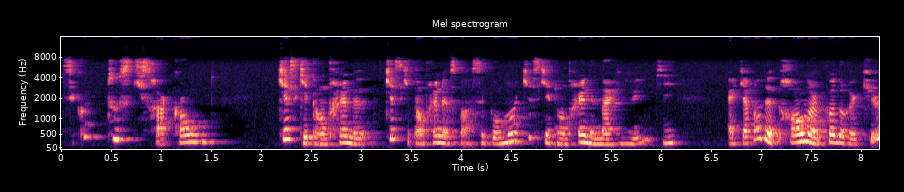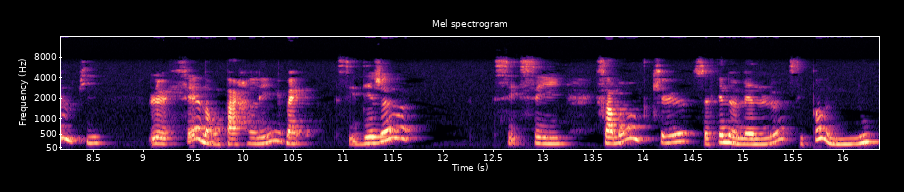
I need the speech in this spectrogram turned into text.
c'est quoi tout ce qui se raconte, qu'est-ce qui est en train de qu'est-ce qui est en train de se passer pour moi, qu'est-ce qui est en train de m'arriver, puis être capable de prendre un pas de recul, puis le fait d'en parler, ben c'est déjà c'est ça montre que ce phénomène-là, c'est pas nous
